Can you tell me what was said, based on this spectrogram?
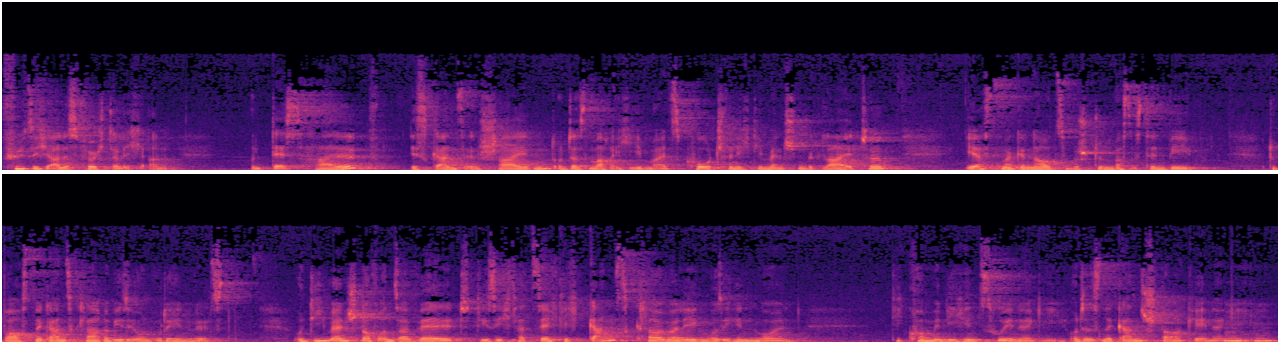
Fühlt sich alles fürchterlich an. Und deshalb ist ganz entscheidend, und das mache ich eben als Coach, wenn ich die Menschen begleite, erstmal genau zu bestimmen, was ist denn B. Du brauchst eine ganz klare Vision, wo du hin willst. Und die Menschen auf unserer Welt, die sich tatsächlich ganz klar überlegen, wo sie hinwollen, die kommen in die Hinzu-Energie. Und das ist eine ganz starke Energie. Mhm.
